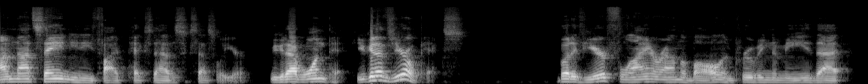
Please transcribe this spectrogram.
I'm not saying you need five picks to have a successful year. You could have one pick, you could have zero picks. But if you're flying around the ball and proving to me that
